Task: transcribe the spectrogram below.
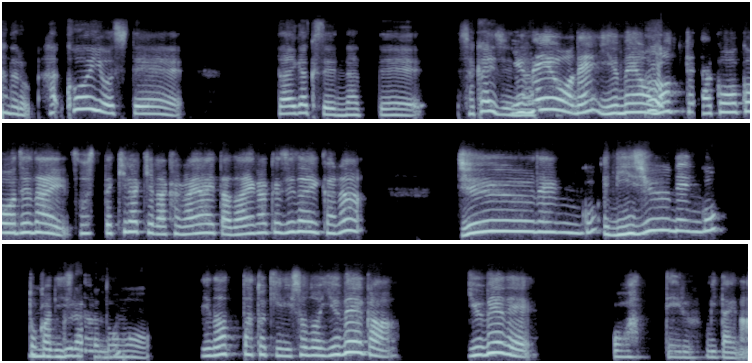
なんだろうは恋をして大学生になって社会人夢をね、夢を持ってた高校時代、そしてキラキラ輝いた大学時代から10年後、え、20年後？とかになるうんぐらとの思になった時にその夢が夢で終わっているみたいな。う。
